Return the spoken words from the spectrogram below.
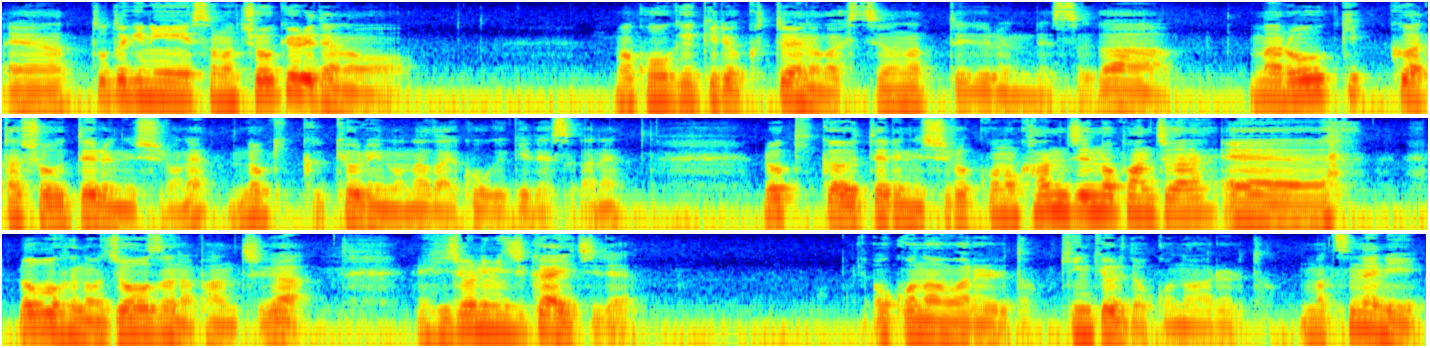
えー、圧倒的にその長距離でのまあ、攻撃力というのが必要になってくるんですが、まあ、ローキックは多少打てるにしろね、ローキック距離の長い攻撃ですがね、ローキックは打てるにしろ、この肝心のパンチがね、えー、ロボフの上手なパンチが非常に短い位置で行われると、近距離で行われると。まあ、常に、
